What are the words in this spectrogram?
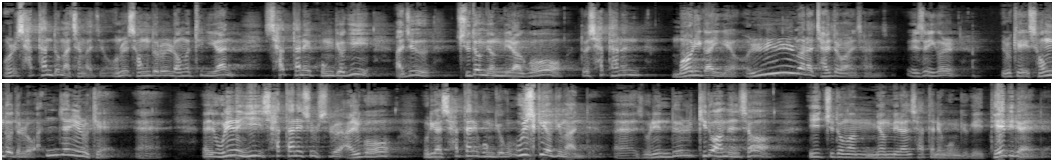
오늘 사탄도 마찬가지죠. 오늘 성도를 넘어뜨기 위한 사탄의 공격이 아주 주도 면밀하고 또 사탄은 머리가 이게 얼마나 잘 들어가는 사람이죠. 그래서 이걸 이렇게 성도들로 완전히 이렇게 예. 우리는 이 사탄의 술수를 알고 우리가 사탄의 공격을 우습게 여기면 안 돼요. 예, 그래서 우리는 늘 기도하면서 이 주도만 면밀한 사탄의 공격에 대비를 해야 돼요.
